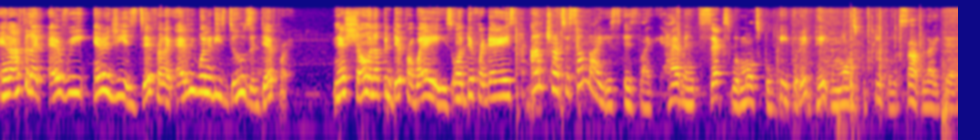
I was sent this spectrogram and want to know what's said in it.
And I feel like every energy is different. Like every one of these dudes are different. And they're showing up in different ways on different days. I'm trying to somebody is, is like having sex with multiple people. They dating multiple people or something like that.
